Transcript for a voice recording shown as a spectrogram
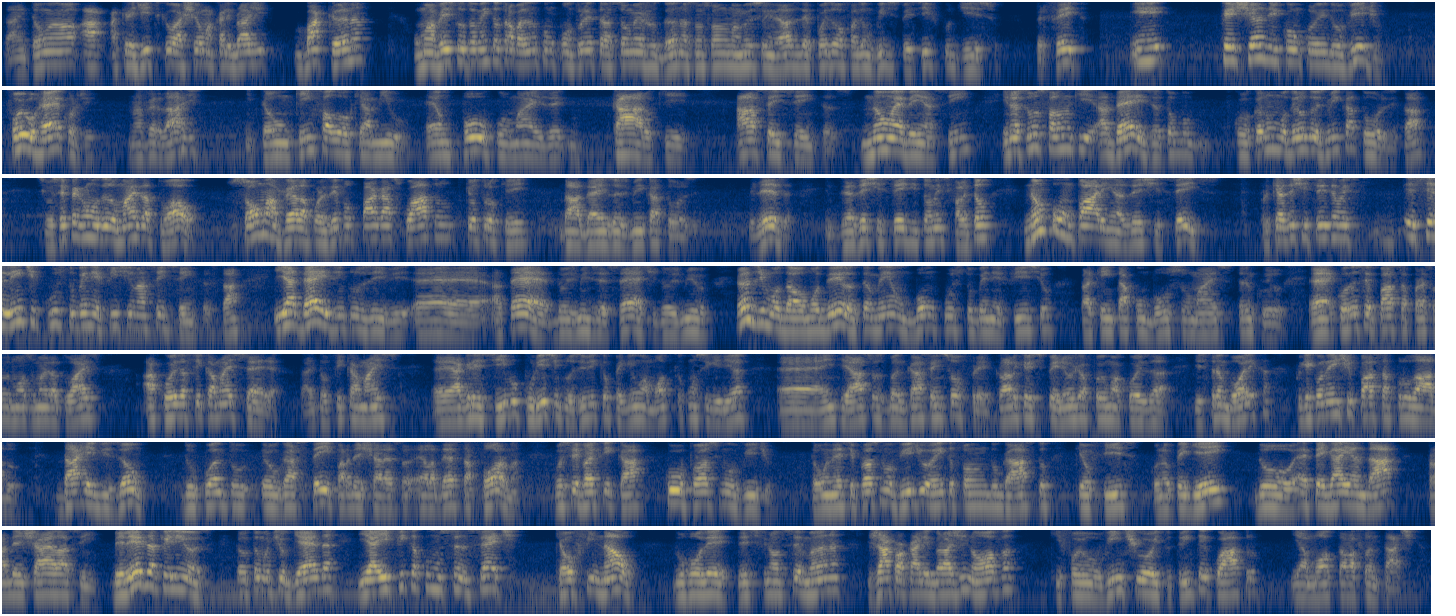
Tá, então eu acredito que eu achei uma calibragem bacana. Uma vez que eu também estou trabalhando com controle de tração me ajudando, nós estamos falando uma mil cilindradas, depois eu vou fazer um vídeo específico disso, perfeito? E fechando e concluindo o vídeo, foi o recorde, na verdade. Então quem falou que a mil é um pouco mais é, caro que a 600, não é bem assim. E nós estamos falando que a 10, eu estou colocando um modelo 2014, tá? Se você pegar um modelo mais atual, só uma vela, por exemplo, paga as quatro que eu troquei da 10 2014. Beleza? As X6 então nem se fala. Então, não comparem as X6, porque as X6 é um excelente custo-benefício nas 600, tá? E a 10, inclusive, é, até 2017, 2000, antes de mudar o modelo, também é um bom custo-benefício para quem está com o bolso mais tranquilo. É, quando você passa para essas motos mais atuais, a coisa fica mais séria, tá? Então fica mais é, agressivo, por isso, inclusive, que eu peguei uma moto que eu conseguiria, é, entre aspas, bancar sem sofrer. Claro que esse pneu já foi uma coisa estrambólica, porque quando a gente passa para o lado da revisão, do quanto eu gastei para deixar essa, ela desta forma, você vai ficar com o próximo vídeo. Então, nesse próximo vídeo, eu entro falando do gasto que eu fiz quando eu peguei, do é pegar e andar para deixar ela assim. Beleza, filhinhos? Então, tamo together. E aí fica com o sunset que é o final do rolê desse final de semana, já com a calibragem nova, que foi o 2834, e a moto estava fantástica.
